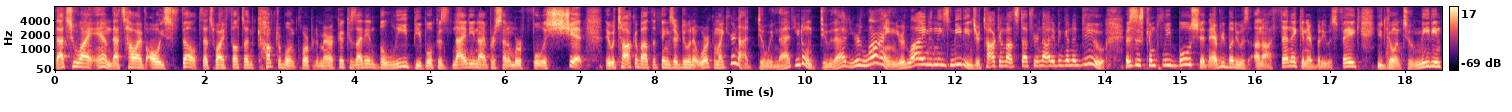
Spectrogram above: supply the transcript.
That's who I am. That's how I've always felt. That's why I felt uncomfortable in corporate America because I didn't believe people because 99% of them were full of shit. They would talk about the things they're doing at work. I'm like, you're not doing that. You don't do that. You're lying. You're lying in these meetings. You're talking about stuff you're not even going to do. This is complete bullshit. And everybody was unauthentic and everybody was fake. You'd go into a meeting.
